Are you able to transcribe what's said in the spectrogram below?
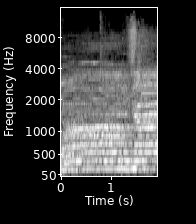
Om Sat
